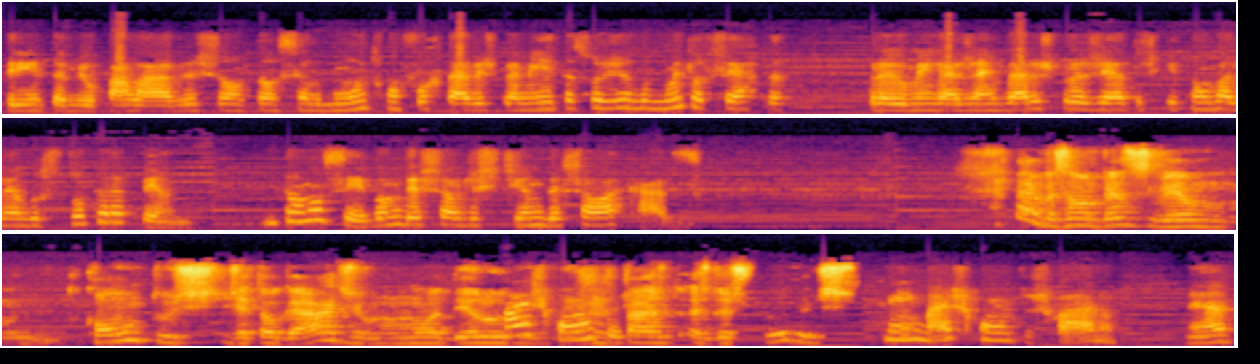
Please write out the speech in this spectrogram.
30 mil palavras, estão, estão sendo muito confortáveis para mim e está surgindo muita oferta para eu me engajar em vários projetos que estão valendo super a pena. Então, não sei, vamos deixar o destino, deixar o acaso. É, você não pensa que ver um, contos de Etelgard, um modelo mais contos. juntar as duas coisas? Sim, mais contos, claro. Né?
